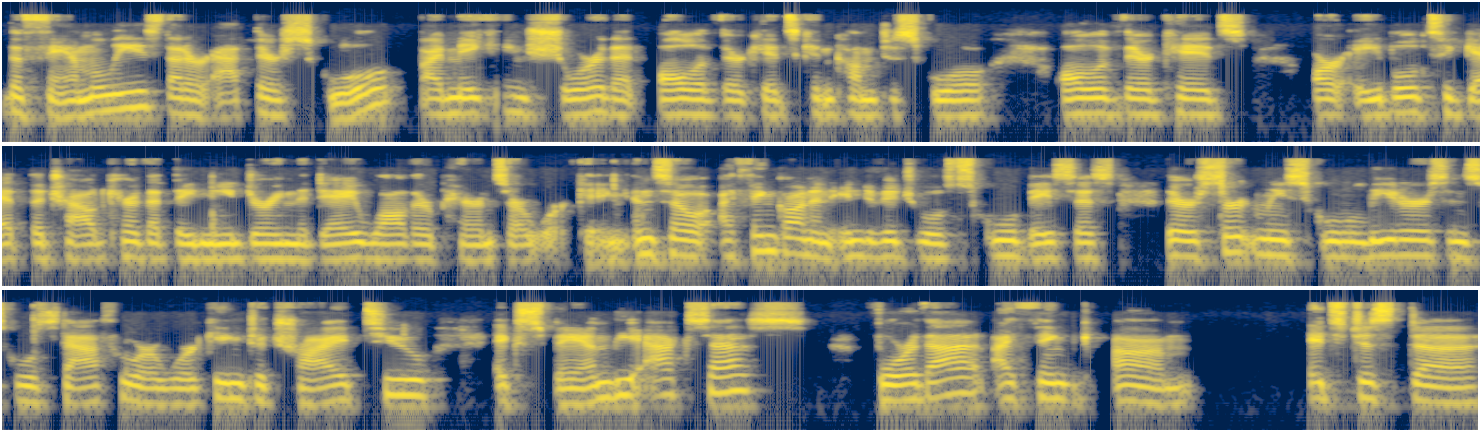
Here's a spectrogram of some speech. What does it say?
the families that are at their school by making sure that all of their kids can come to school, all of their kids are able to get the childcare that they need during the day while their parents are working. And so I think on an individual school basis, there are certainly school leaders and school staff who are working to try to expand the access for that. I think um, it's just uh,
